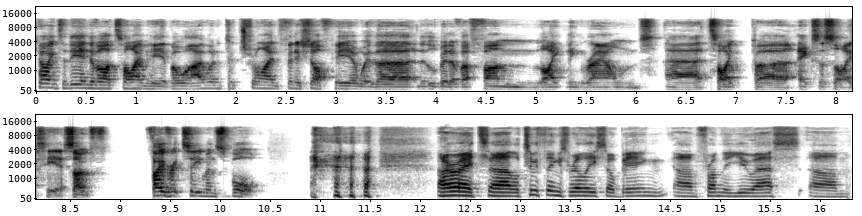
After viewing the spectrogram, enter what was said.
coming to the end of our time here, but I wanted to try and finish off here with a, little bit of a fun lightning round uh, type uh, exercise here. So, favorite team and sport? All right. Uh, well, two things really. So, being um, from the U.S. Um,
